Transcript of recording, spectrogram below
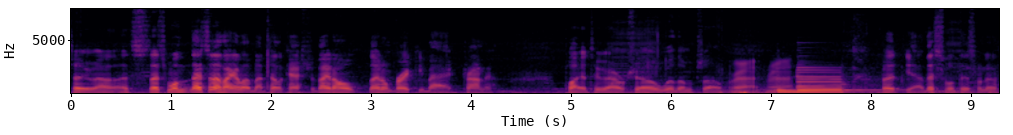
too. Uh, that's that's one. That's another thing I love about Telecaster. They don't they don't break you back trying to play a two-hour show with them. So, Right, right. but yeah, this is what this one does.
